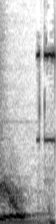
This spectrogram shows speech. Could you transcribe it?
Romeo.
